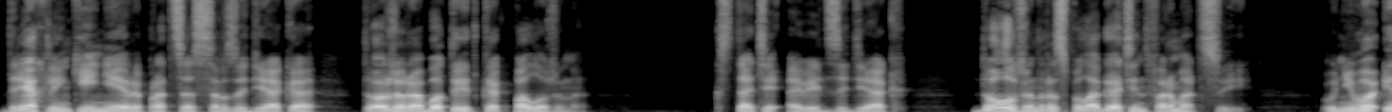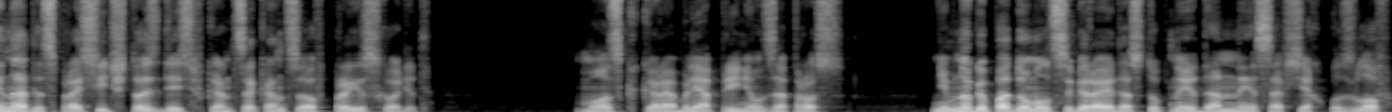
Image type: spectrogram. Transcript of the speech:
Дряхленький нейропроцессор Зодиака тоже работает как положено. Кстати, а ведь Зодиак должен располагать информацией. У него и надо спросить, что здесь в конце концов происходит. Мозг корабля принял запрос. Немного подумал, собирая доступные данные со всех узлов,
